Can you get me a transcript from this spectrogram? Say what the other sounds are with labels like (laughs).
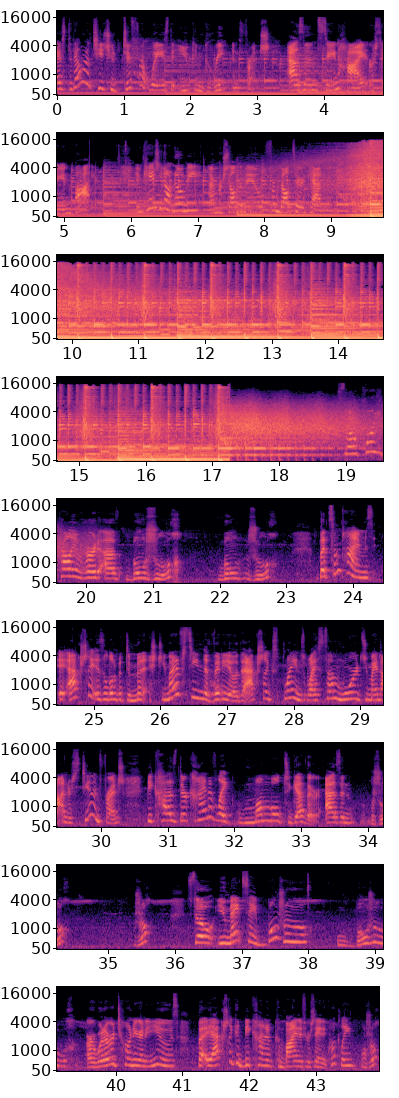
guys, today I want to teach you different ways that you can greet in French, as in saying hi or saying bye. In case you don't know me, I'm Rachele DeMeo from Belle Terre Academy. So of course you probably have heard of bonjour, bonjour, but sometimes it actually is a little bit diminished. You might have seen the video that actually explains why some words you might not understand in French because they're kind of like mumbled together, as in bonjour, bonjour. So you might say bonjour, ou bonjour, or whatever tone you're going to use, but it actually could be kind of combined if you're saying it quickly, bonjour,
